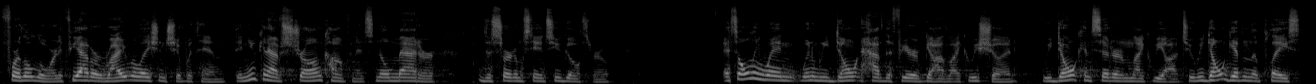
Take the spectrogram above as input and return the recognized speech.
for the Lord, if you have a right relationship with Him, then you can have strong confidence no matter the circumstance you go through. It's only when, when we don't have the fear of God like we should, we don't consider Him like we ought to, we don't give Him the place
